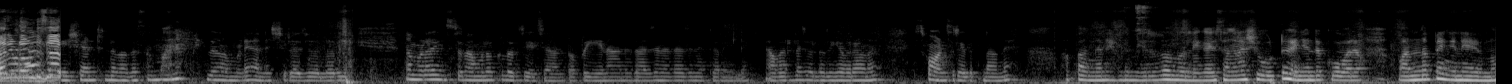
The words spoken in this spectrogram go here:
ഏഷ്യാനെറ്റിന്റെ വക സമ്മാനം. ഇത് നമ്മുടെ അനശ്വര ജ്വല്ലറി. നമ്മുടെ ഇൻസ്റ്റാഗ്രാമിലൊക്കെ ഉള്ള ഒരു ചേച്ചിയാണ് കേട്ടോ. പ്രിയന അനുരാജ് അനുരാജനൊക്കെ അറിയില്ലേ? അവരുടെ ജ്വല്ലറി അവരാണ് സ്പോൺസർ ചെയ്തിട്ടുണ്ടാകുന്നത് അപ്പം അങ്ങനെ ഇവിടെ മിററൊന്നും ഇല്ലേ ഗൈസ് അങ്ങനെ ഷൂട്ട് കഴിഞ്ഞ് എന്റെ കോലം വന്നപ്പോൾ എങ്ങനെയായിരുന്നു?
